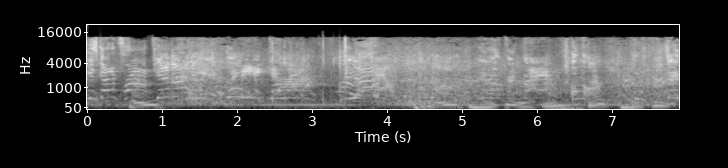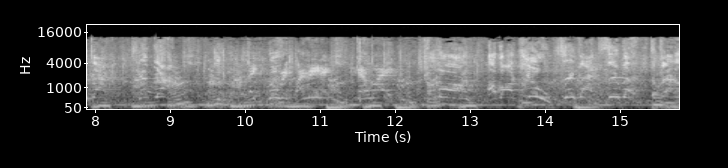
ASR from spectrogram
He's got a prop. Get him out of here! I mean it. Get away! Come you. Stay back. Stay back. Stay back.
